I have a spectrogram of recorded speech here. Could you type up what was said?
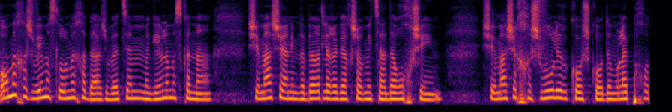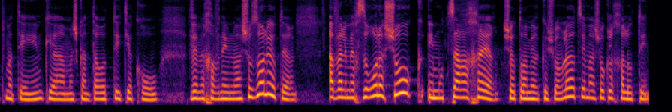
או מחשבים מסלול מחדש, בעצם מגיעים למסקנה שמה שאני מדברת לרגע עכשיו מצד הרוכשים, שמה שחשבו לרכוש קודם אולי פחות מתאים, כי המשכנתאות התייקרו, ומכוונים למשהו זול יותר. אבל הם יחזרו לשוק עם מוצר אחר שאותו הם ירכשו, הם לא יוצאים מהשוק לחלוטין.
